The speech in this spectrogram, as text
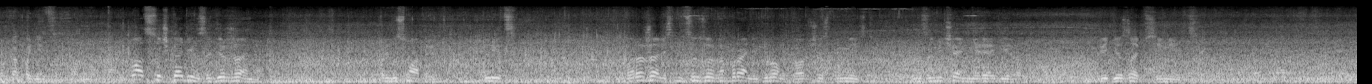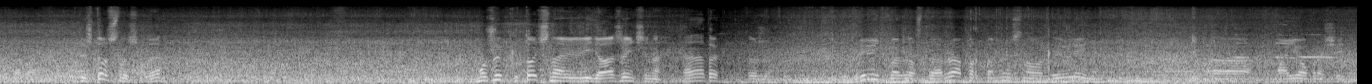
По какой нецензурной брани? 20.1 задержание предусматривает лиц. Выражались в нецензурной брани громко в общественном месте. На замечание не реагировали. Видеозапись имеется. Ты что ж слышал, да? Мужик точно видел, а женщина? Она тоже. Приведите, пожалуйста, рапортом устного заявления. А, мое обращение.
